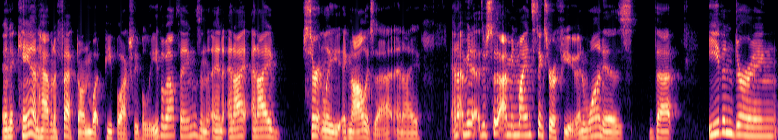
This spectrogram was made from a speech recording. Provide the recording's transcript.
and it can have an effect on what people actually believe about things. And and, and I and I certainly acknowledge that. And I and I mean there's so I mean my instincts are a few. And one is that even during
